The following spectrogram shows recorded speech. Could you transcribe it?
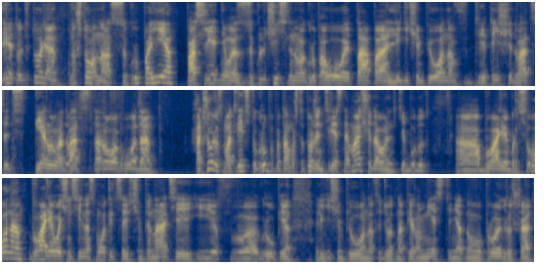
Привет, аудитория. Ну что у нас? Группа Е последнего заключительного группового этапа Лиги Чемпионов 2021-2022 года. Хочу рассмотреть эту группу, потому что тоже интересные матчи довольно-таки будут. А, Бавария-Барселона. Бавария очень сильно смотрится и в чемпионате, и в группе Лиги Чемпионов идет на первом месте, ни одного проигрыша,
